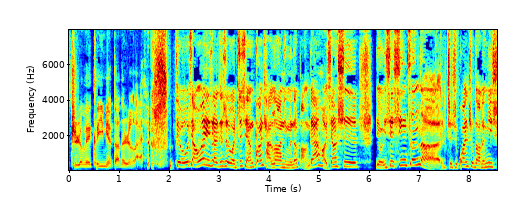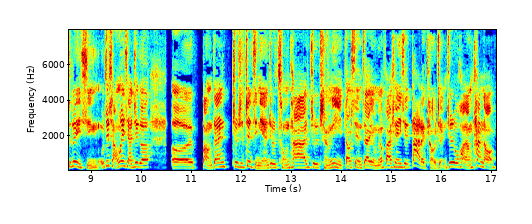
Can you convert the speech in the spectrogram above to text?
只认为可以免单的人来。就我想问一下，就是我之前观察到你们的榜单好像是有一些新增的，就是关注到的密室类型，我就想问一下，这个呃榜单就是这几年就是从它就是成立到现在有没有发生一些大的？调整就是我好像看到，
